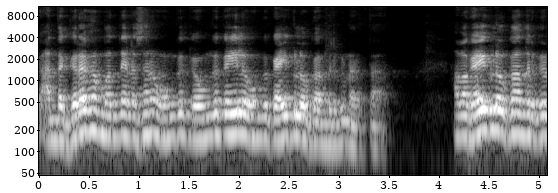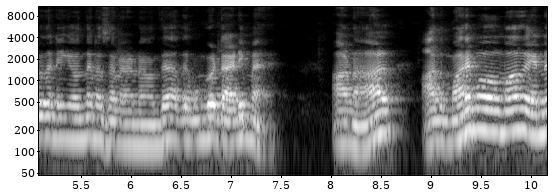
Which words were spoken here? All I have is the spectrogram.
அந்த கிரகம் வந்து என்ன சொன்னால் உங்கள் உங்கள் கையில் உங்கள் கைக்குள்ளே உட்காந்துருக்குன்னு அர்த்தம். அவன் கைக்குள்ளே உட்காந்துருக்கிறத நீங்கள் வந்து என்ன சொன்ன வந்து அது உங்கள்கிட்ட அடிமை. ஆனால் அது மறைமுகமாக என்ன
